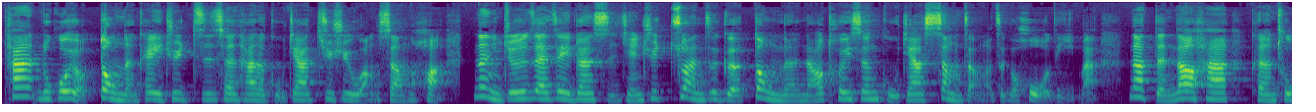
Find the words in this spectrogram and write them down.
它如果有动能可以去支撑它的股价继续往上的话，那你就是在这一段时间去赚这个动能，然后推升股价上涨的这个获利嘛。那等到它可能突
